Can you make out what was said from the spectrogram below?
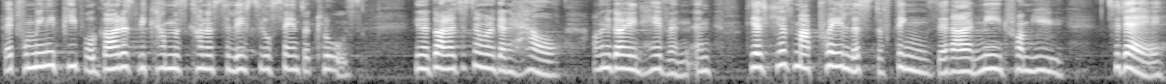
that for many people, God has become this kind of celestial Santa Claus. You know, God, I just don't want to go to hell. I want to go in heaven. And here's, here's my prayer list of things that I need from you today.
